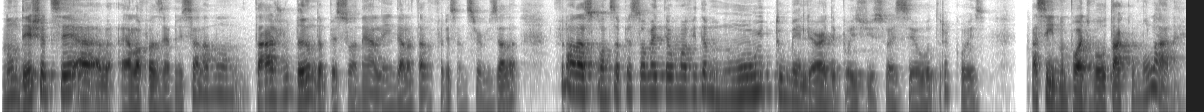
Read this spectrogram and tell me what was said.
não deixa de ser ela fazendo isso, ela não tá ajudando a pessoa, né? Além dela estar oferecendo serviço, ela, no final das contas, a pessoa vai ter uma vida muito melhor depois disso, vai ser outra coisa. Assim, não pode voltar a acumular, né?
